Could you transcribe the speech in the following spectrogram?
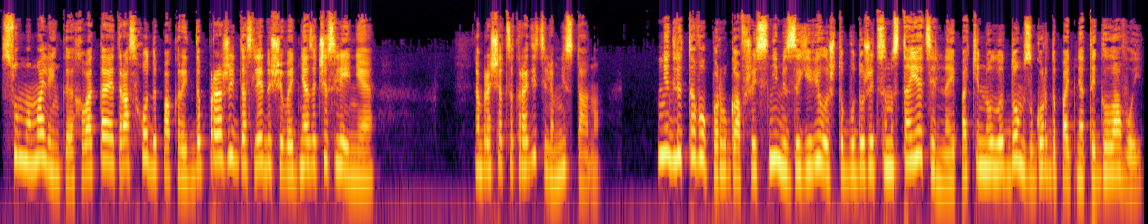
Сумма маленькая, хватает расходы покрыть, да прожить до следующего дня зачисления. Обращаться к родителям не стану. Не для того, поругавшись с ними, заявила, что буду жить самостоятельно и покинула дом с гордо поднятой головой.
